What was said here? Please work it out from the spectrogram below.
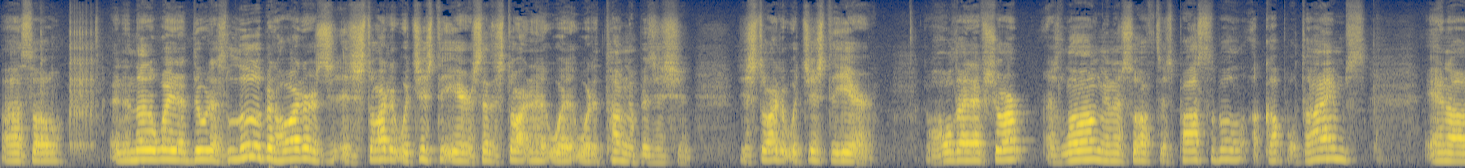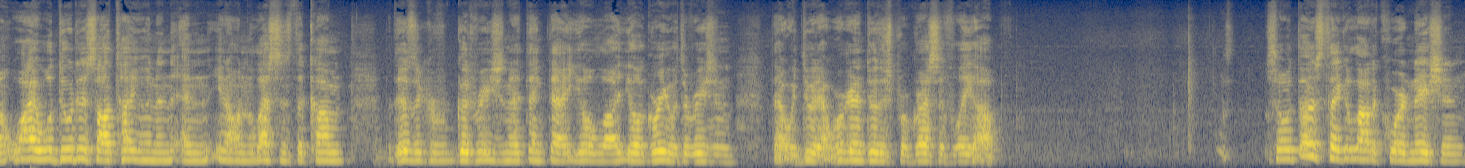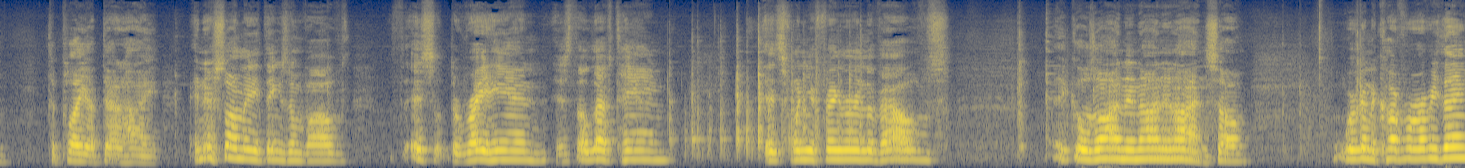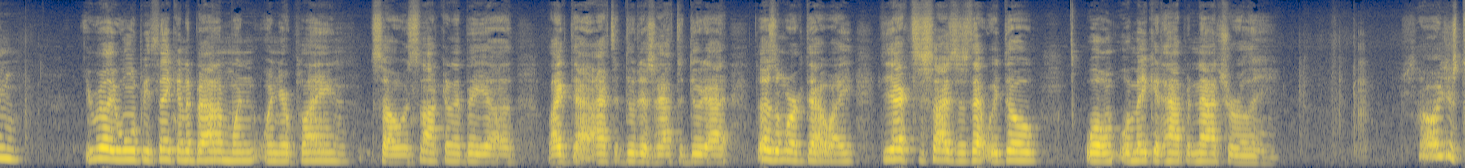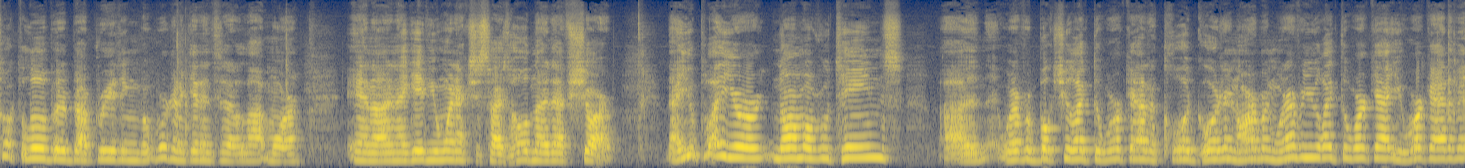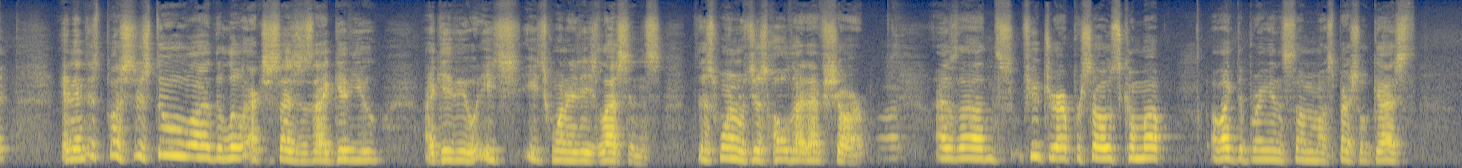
Uh, so, and another way to do this a little bit harder is, is start it with just the ear instead of starting it with, with a tongue in position. Just start it with just the ear. Hold that F sharp as long and as soft as possible a couple times. And uh, why we'll do this, I'll tell you in, in, in, you know in the lessons to come. But there's a good reason. I think that you'll uh, you'll agree with the reason that we do that. We're going to do this progressively up. So it does take a lot of coordination to play up that high. And there's so many things involved. It's the right hand, it's the left hand, it's when you're fingering the valves. It goes on and on and on. So we're going to cover everything. You really won't be thinking about them when, when you're playing. So it's not going to be uh, like that. I have to do this, I have to do that. It doesn't work that way. The exercises that we do will, will make it happen naturally. So I just talked a little bit about breathing, but we're going to get into that a lot more. And, uh, and I gave you one exercise, hold that F sharp. Now you play your normal routines, uh, whatever books you like to work out of Claude Gordon, Arban, whatever you like to work out, you work out of it. And then just plus just do uh, the little exercises I give you. I give you each each one of these lessons. This one was just hold that F sharp. As uh, future episodes come up, I like to bring in some uh, special guests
